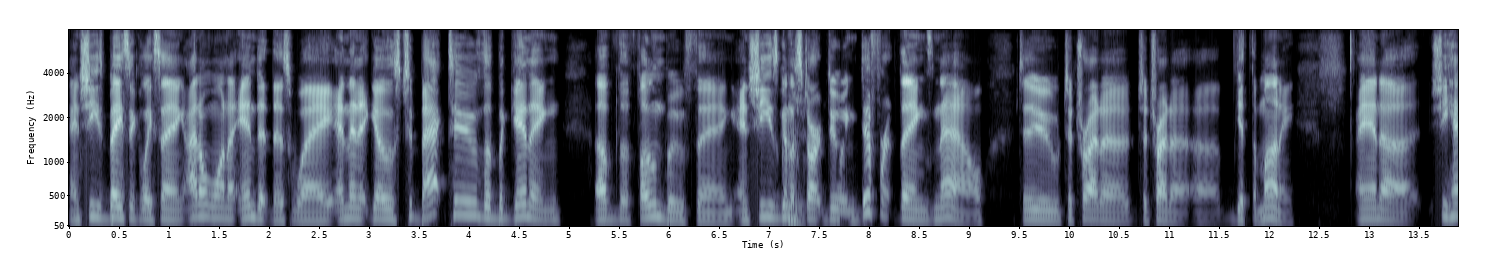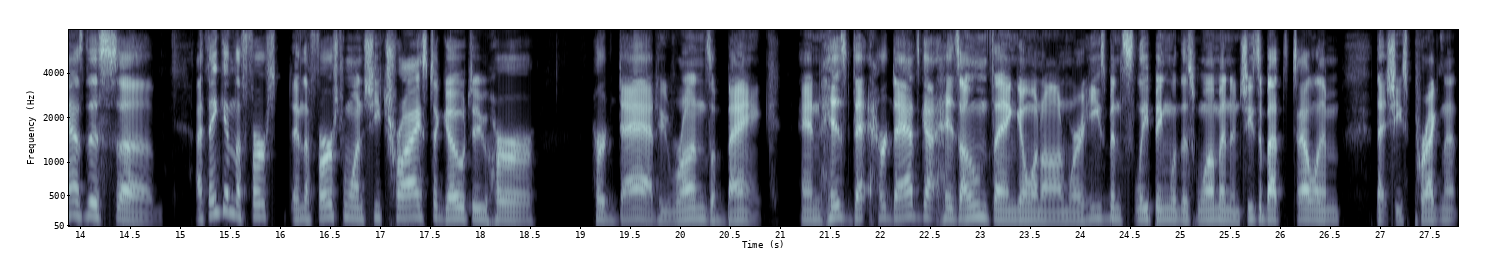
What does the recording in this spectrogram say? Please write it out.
and she's basically saying i don't want to end it this way and then it goes to back to the beginning of the phone booth thing and she's going to Mm. start doing different things now to to try to to try to uh, get the money. And uh she has this uh i think in the first in the first one she tries to go to her her dad who runs a bank and his da- her dad's got his own thing going on where he's been sleeping with this woman and she's about to tell him that she's pregnant.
